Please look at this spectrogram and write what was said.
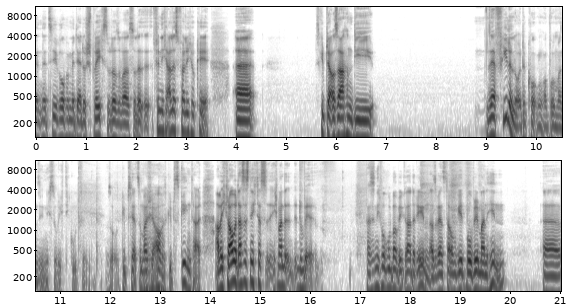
eine Zielgruppe, mit der du sprichst oder sowas. Oder, finde ich alles völlig okay. Äh, es gibt ja auch Sachen, die sehr viele Leute gucken, obwohl man sie nicht so richtig gut findet. So gibt es ja zum Beispiel auch. Es gibt das Gegenteil. Aber ich glaube, das ist nicht das. Ich meine, du, ich weiß nicht, worüber wir gerade reden. Also wenn es darum geht, wo will man hin, äh,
